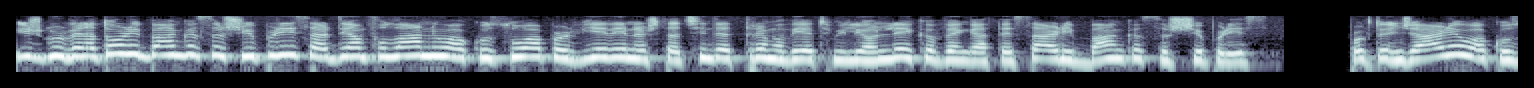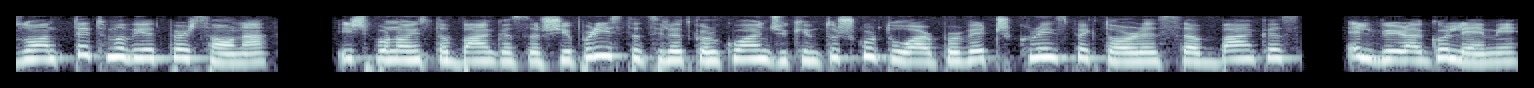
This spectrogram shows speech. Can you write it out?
Ish-guvernatori i Bankës së Shqipërisë, Ardian Fullani u akuzua për vjedhjen e shtatëqind e trembëdhjetë milionë lekëve nga thesari i Bankës së Shqipërisë. Për këtë ngjarje u akuzuan tetëmbëdhjetë persona, ish-punonjës të Bankës së Shqipërisë, të cilët kërkuan gjykim të shkurtuar përveç kryeinspektores së Bankës, Elvira Golemi,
